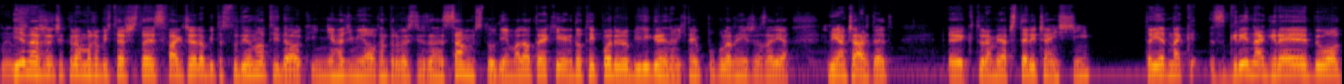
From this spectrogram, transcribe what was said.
Więc... Jedna rzecz, która może być też, to jest fakt, że robi to studio Naughty Dog i nie chodzi mi o kontrowersje związane z samym studiem, ale o to, jakie jak do tej pory robili gry. No ich najpopularniejsza seria, czyli Uncharted, yy, która miała cztery części to jednak z gry na grę było.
